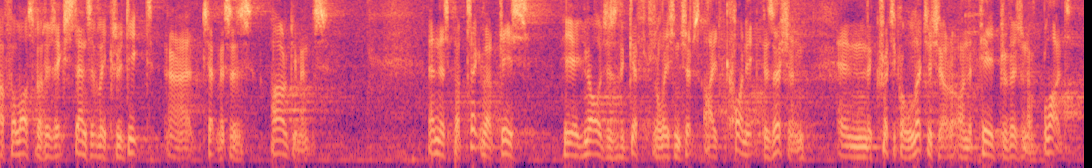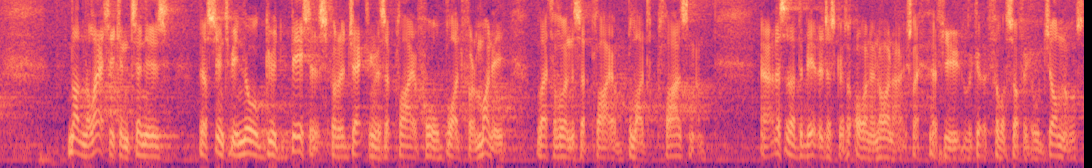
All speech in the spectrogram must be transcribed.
a philosopher who's extensively critiqued uh, Titmuss's arguments. In this particular piece, he acknowledges the gift relationship's iconic position in the critical literature on the paid provision of blood. Nonetheless, he continues, there seemed to be no good basis for rejecting the supply of whole blood for money, let alone the supply of blood plasma. Uh, this is a debate that just goes on and on, actually, if you look at the philosophical journals.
